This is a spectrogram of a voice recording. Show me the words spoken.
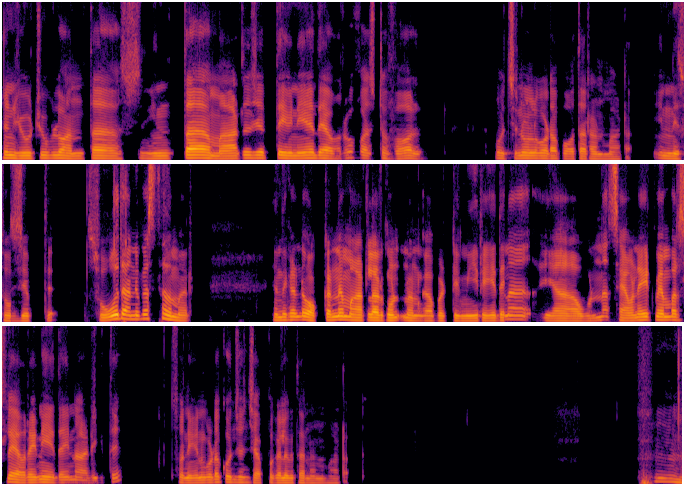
అండ్ యూట్యూబ్‌లో అంత స్ ఇంత మాటలు చెప్తే వినేదెవరు ఫస్ట్ ఆఫ్ ఆల్. వచ్చినోళ్ళు కూడా పోతారనమాట. ఇన్ని సోది చెప్తే. సోది అనిపిస్తది మరి. ఎందుకంటే ఒక్కడినే మాట్లాడుకుంటున్నాను కాబట్టి మీరేదైనా యాహ్! ఉన్న 7, 8 మెంబర్స్‌లో ఎవరైనా ఏదైనా అడిగితే సో, నేను కూడా కొంచెం చెప్పగలుగుతాననమాట. హ్మ్.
